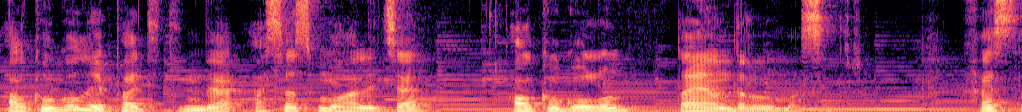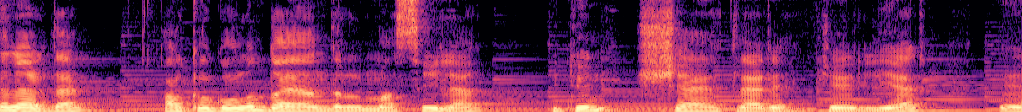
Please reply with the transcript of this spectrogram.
Alkoqol hepatitində əsas müalicə alkoqolun dayandırılmasıdır. Xəstələrdə alkoqolun dayandırılması ilə bütün şikayətləri geriləyər, e,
